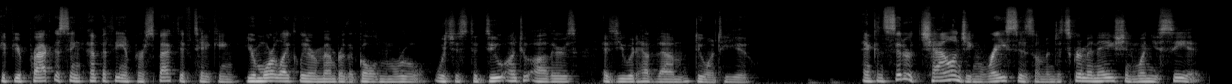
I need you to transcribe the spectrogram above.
If you're practicing empathy and perspective taking, you're more likely to remember the golden rule, which is to do unto others as you would have them do unto you. And consider challenging racism and discrimination when you see it.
